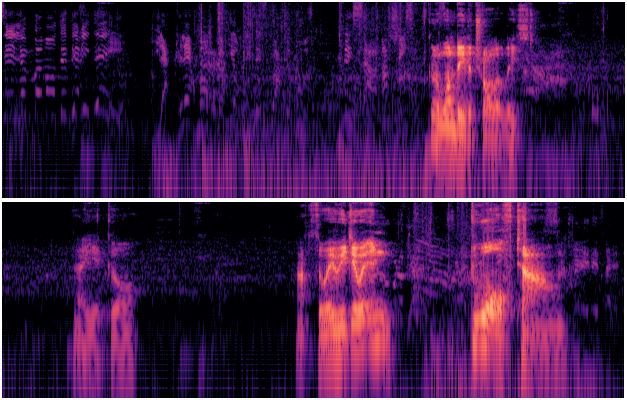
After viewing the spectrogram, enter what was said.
C'est le moment de vérité. Il a clairement bloqué en désespoir de cause. Mais ça a marché. Gonna one day the troll at least. There you go. That's the way we do it in Dwarf Town. Et défait.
